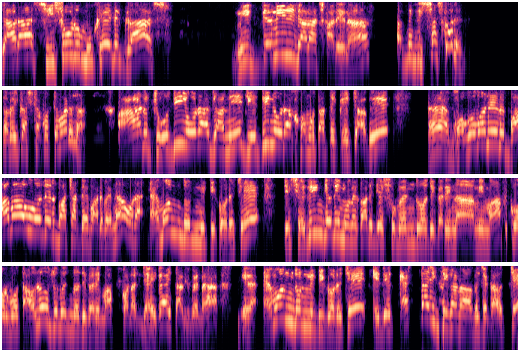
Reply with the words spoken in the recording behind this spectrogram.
যারা শিশুর মুখের গ্লাস মিড ডে মিল যারা ছাড়ে না, আপনি বিশ্বাস করেন? তারা এই কাজটা করতে পারে না। আর যদি ওরা জানে, যেদিন ওরা ক্ষমতা থেকে যাবে হ্যাঁ ভগবানের বাবাও ওদের বাঁচাতে পারবে না। ওরা এমন দুর্নীতি করেছে যে সেদিন যদি মনে করে যে শুভেন্দু অধিকারী না আমি মাফ করব তাহলেও শুভেন্দু অধিকারী মাফ করার জায়গায় থাকবে না। এরা এমন দুর্নীতি করেছে এদের একটাই ঠিকানা হবে সেটা হচ্ছে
